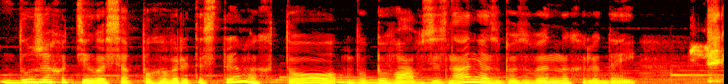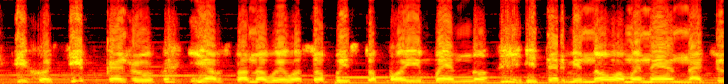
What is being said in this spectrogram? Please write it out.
дуже хотілося б поговорити з тими, хто вибивав зізнання з безвинних людей. всіх цих осіб кажу, я встановив особисто поіменно і терміново мене на цю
